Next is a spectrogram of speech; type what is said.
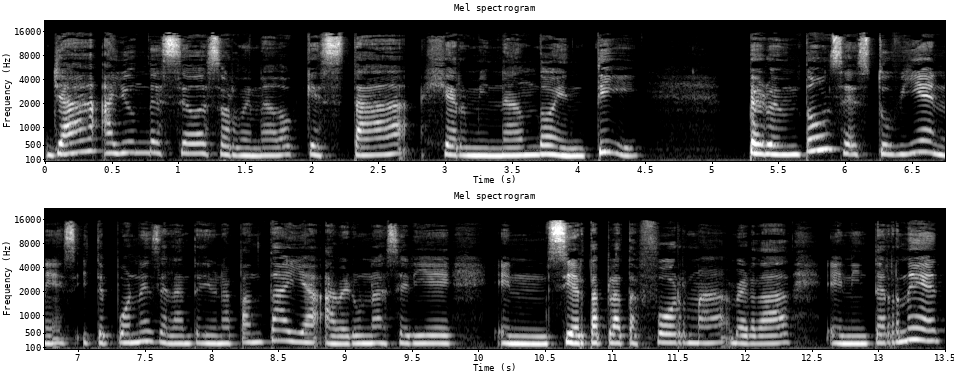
ya hay un deseo desordenado que está germinando en ti pero entonces tú vienes y te pones delante de una pantalla a ver una serie en cierta plataforma, ¿verdad? En internet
